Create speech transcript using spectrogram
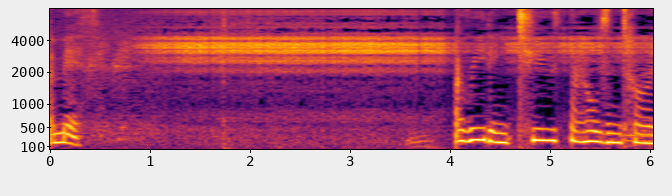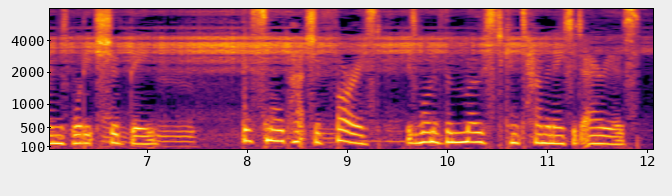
a myth. A reading 2,000 times what it should be. This small patch of forest is one of the most contaminated areas.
